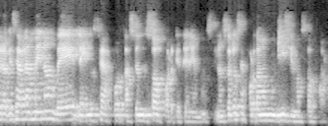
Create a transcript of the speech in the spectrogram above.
pero que se habla menos de la industria de exportación de software que tenemos. Nosotros exportamos muchísimo software,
